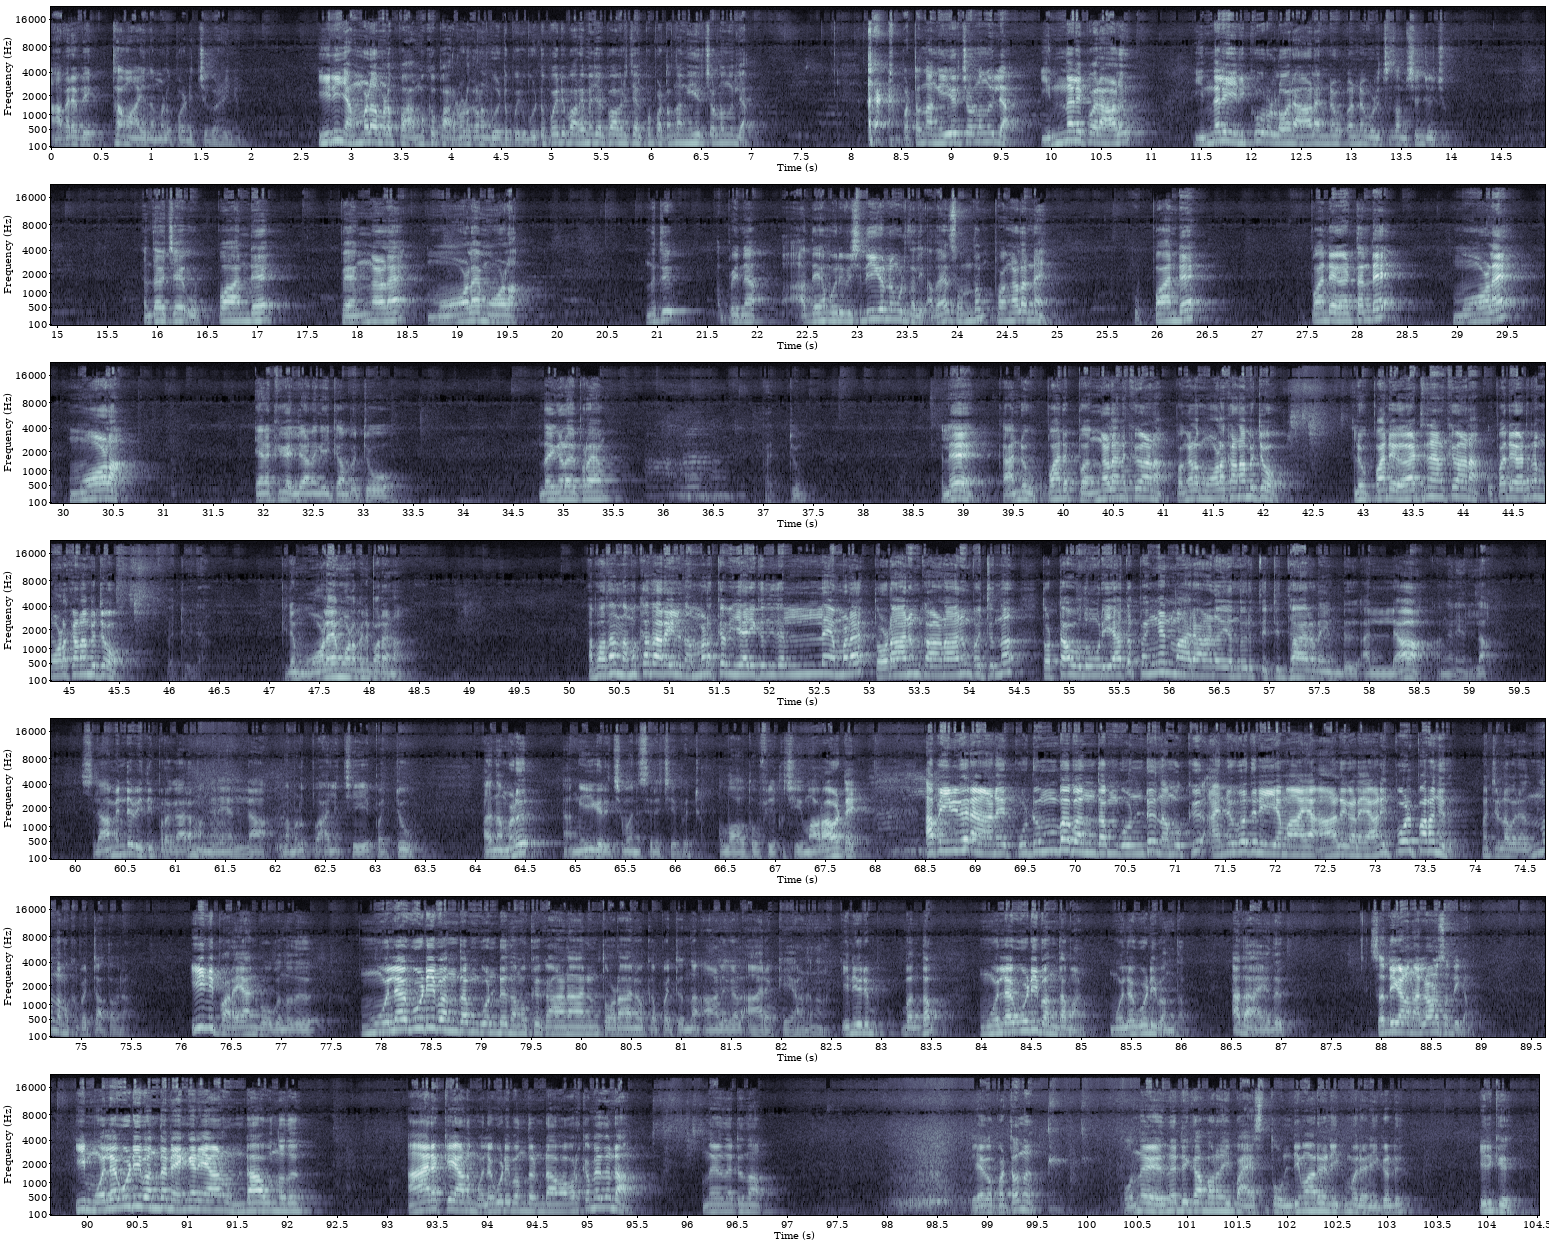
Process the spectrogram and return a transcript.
അവരെ വ്യക്തമായി നമ്മൾ പഠിച്ചു കഴിഞ്ഞു. ഇനി നമ്മൾ നമ്മൾ നമുക്ക് പറഞ്ഞു കൊടുക്കണം വീട്ടിൽ പോയി. വീട്ടിൽ പോയിട്ട് പറയുമ്പോൾ ചിലപ്പോൾ അവർ ചിലപ്പോൾ പെട്ടെന്ന് അംഗീകരിച്ചോളൊന്നുമില്ല പെട്ടെന്ന് അംഗീകരിച്ചോളൊന്നുമില്ല ഇന്നലെ ഇപ്പോൾ ഒരാൾ ഇന്നലെ ഇരിക്കൂറുള്ള ഒരാൾ എന്നെ എന്നെ വിളിച്ച് സംശയം ചോദിച്ചു. എന്താ വെച്ചാൽ ഉപ്പാന്റെ പെങ്ങളെ മോളെ മോള. എന്നിട്ട് പിന്നെ അദ്ദേഹം ഒരു വിശദീകരണം കൊടുത്തല്ലേ? അതായത് സ്വന്തം പെങ്ങൾ തന്നെ ഉപ്പാന്റെ ഉപ്പാന്റെ ഏട്ടന്റെ മോളെ മോള. എനിക്ക് കല്യാണം കഴിക്കാൻ പറ്റുമോ എന്താ നിങ്ങളുടെ അഭിപ്രായം? പറ്റും. അല്ലേ? കാരണം ഉപ്പാന്റെ പെങ്ങളെ എനിക്ക് കാണാം. പെങ്ങളെ മോളെ കാണാൻ പറ്റുമോ അല്ല? ഉപ്പാന്റെ ഏട്ടനെ എനിക്ക് കാണാം. ഉപ്പാന്റെ ഏട്ടനെ മോളെ കാണാൻ പറ്റുമോ പറ്റൂല. പിന്നെ മോളെ മോളെ പിന്നെ പറയണം. അപ്പൊ അതാണ് നമുക്കത് അറിയില്ല. നമ്മളൊക്കെ വിചാരിക്കുന്നത് ഇതെല്ലാം നമ്മളെ തൊടാനും കാണാനും പറ്റുന്ന തൊട്ടാ ഒതുമുറിയാത്ത പെങ്ങന്മാരാണ് എന്നൊരു തെറ്റിദ്ധാരണയുണ്ട്. അല്ല അങ്ങനെയല്ല. ഇസ്ലാമിന്റെ വിധി പ്രകാരം അങ്ങനെയല്ല. നമ്മൾ പാലിച്ചേ പറ്റൂ. അത് നമ്മൾ അംഗീകരിച്ച് അനുസരിച്ചേ പറ്റൂ. അള്ളാഹു തൗഫീഖ് ചെയ്യുമാറാവട്ടെ. അപ്പൊ ഇവരാണ് കുടുംബ ബന്ധം കൊണ്ട് നമുക്ക് അനുവദനീയമായ ആളുകളെയാണ് ഇപ്പോൾ പറഞ്ഞത്. മറ്റുള്ളവരൊന്നും നമുക്ക് പറ്റാത്തവരാണ്. ഇനി പറയാൻ പോകുന്നത് മുലകുടി ബന്ധം കൊണ്ട് നമുക്ക് കാണാനും തൊടാനും ഒക്കെ പറ്റുന്ന ആളുകൾ ആരൊക്കെയാണെന്നാണ് ഇനിയൊരു ബന്ധം മുലകുടി ബന്ധമാണ്. മുലകുടി ബന്ധം. അതായത് ശ്രദ്ധിക്കണം നല്ലോണം ശ്രദ്ധിക്കണം. ഈ മുലകുടി ബന്ധം എങ്ങനെയാണ് ഉണ്ടാവുന്നത്? ആരൊക്കെയാണ് മുലകുടി ബന്ധം ഉണ്ടാവുക? അവർക്കമേതുണ്ടാ ഒന്ന് എഴുന്നേറ്റുന്നാ വേഗം പെട്ടെന്ന്. ഒന്ന് എഴുന്നേറ്റിക്കാൻ പറഞ്ഞ ഈ വയസ്സ് തൊണ്ടിമാറി എണീക്കുമ്പോൾ എണീക്കണ്ട്. ഇരിക്ക്.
